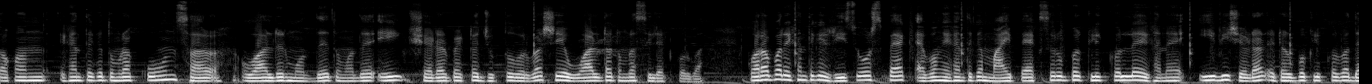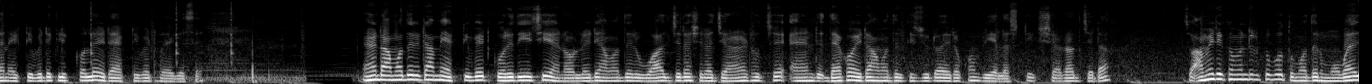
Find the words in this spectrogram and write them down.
তখন এখান থেকে তোমরা কোন সার ওয়ার্ল্ডের মধ্যে তোমাদের এই শেডার প্যাকটা যুক্ত করবা, সেই ওয়ার্ল্ডটা তোমরা সিলেক্ট করবা। করার পর এখান থেকে রিসোর্স প্যাক এবং এখান থেকে মাই প্যাক্সের উপর ক্লিক করলে এখানে ইভি শেডার এটার উপর ক্লিক করবা দেন অ্যাক্টিভেটে ক্লিক করলে এটা অ্যাক্টিভেট হয়ে গেছে। অ্যান্ড আমাদের এটা আমি অ্যাক্টিভেট করে দিয়েছি অ্যান্ড অলরেডি আমাদের ওয়াল যেটা, সেটা জেনারেট হচ্ছে। অ্যান্ড দেখো, এটা আমাদের কিছুটা এরকম রিয়েলিস্টিক শেডার যেটা। সো আমি রেকমেন্ডেড করব, তোমাদের মোবাইল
